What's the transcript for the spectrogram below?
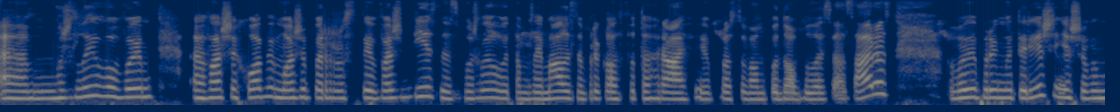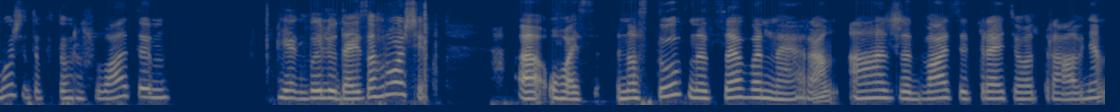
Е, Можливо, ви е, ваше хобі може перерости в ваш бізнес. Можливо, ви там займались, наприклад, фотографією, просто вам подобалося. А зараз ви приймете рішення, що ви можете фотографувати якби людей за гроші. Е, ось наступне це Венера, адже 23 травня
